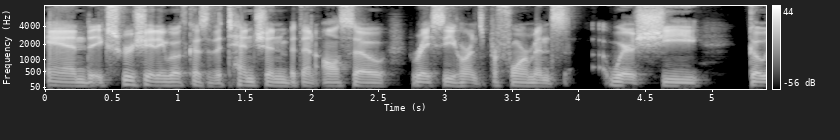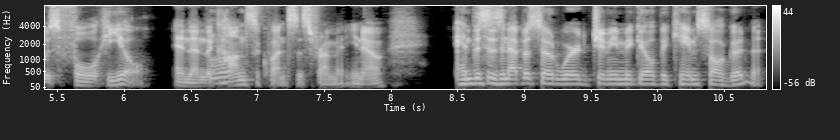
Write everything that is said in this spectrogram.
and excruciating both because of the tension, but then also Rhea Seehorn's performance, where she goes full heel, and then the mm-hmm. consequences from it. You know, and this is an episode where Jimmy McGill became Saul Goodman,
